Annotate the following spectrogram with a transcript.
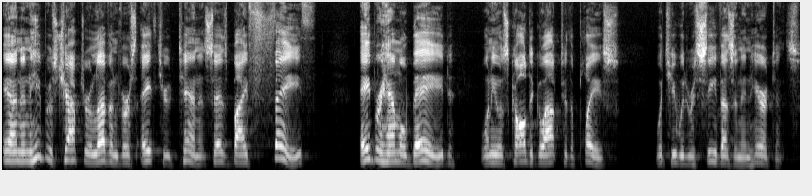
And in Hebrews chapter 11, verse 8 through 10, it says, By faith, Abraham obeyed when he was called to go out to the place which he would receive as an inheritance.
